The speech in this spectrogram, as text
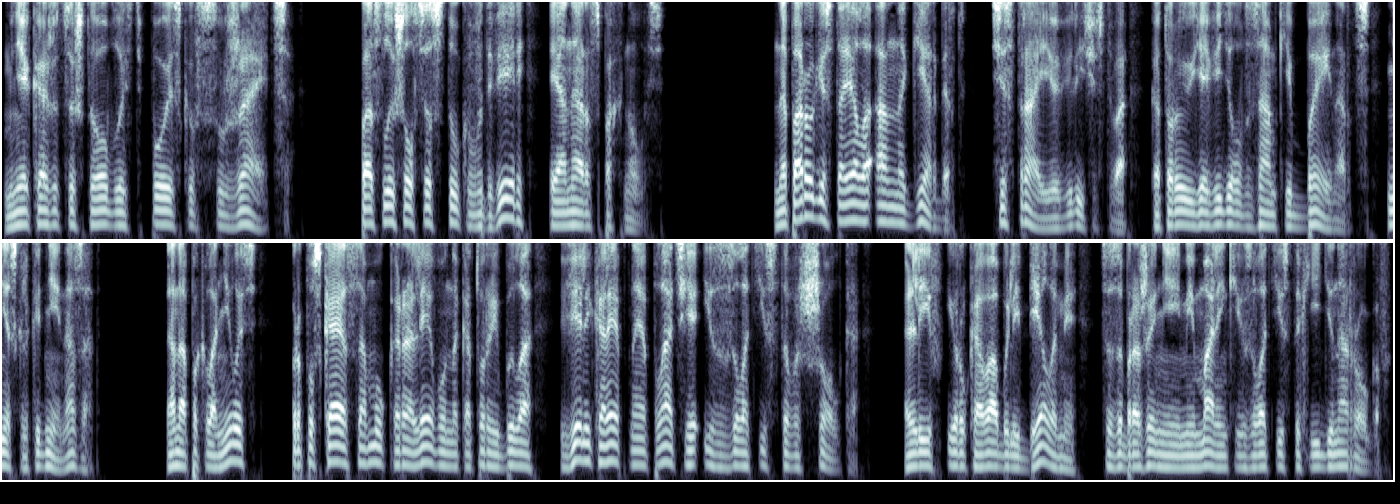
Мне кажется, что область поисков сужается. Послышался стук в дверь, и она распахнулась. На пороге стояла Анна Герберт, сестра ее величества, которую я видел в замке Бейнардс несколько дней назад. Она поклонилась пропуская саму королеву, на которой было великолепное платье из золотистого шелка. Лиф и рукава были белыми, с изображениями маленьких золотистых единорогов.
